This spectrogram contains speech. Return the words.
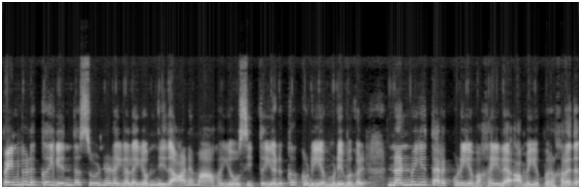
பெண்களுக்கு எந்த சூழ்நிலைகளையும் நிதானமாக யோசித்து எடுக்கக்கூடிய முடிவுகள் நன்மையை தரக்கூடிய வகையில் அமையப்பெறுகிறது.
